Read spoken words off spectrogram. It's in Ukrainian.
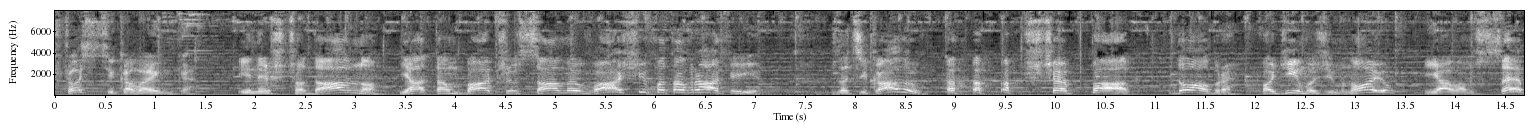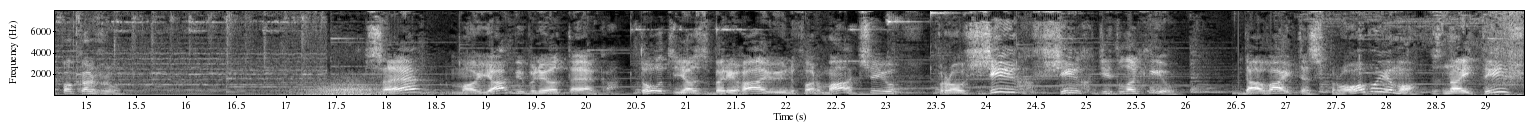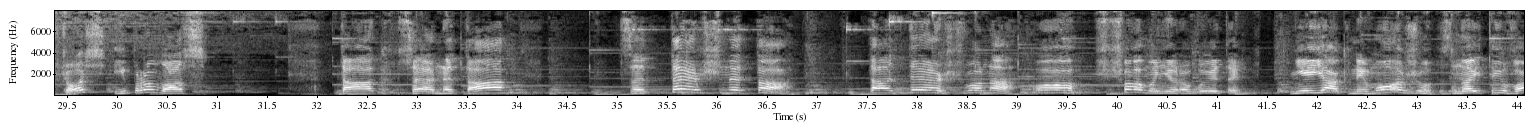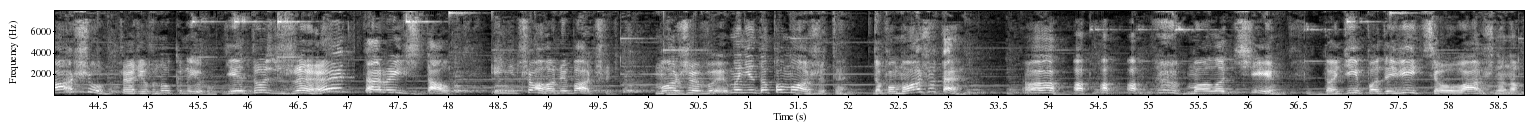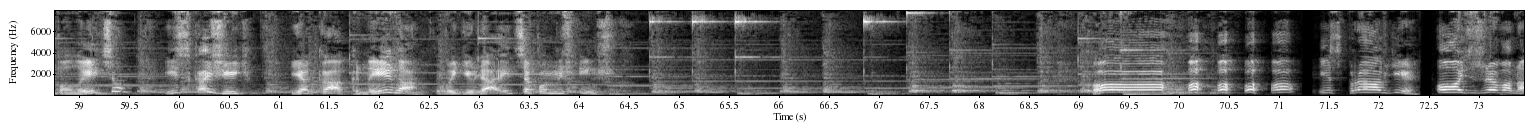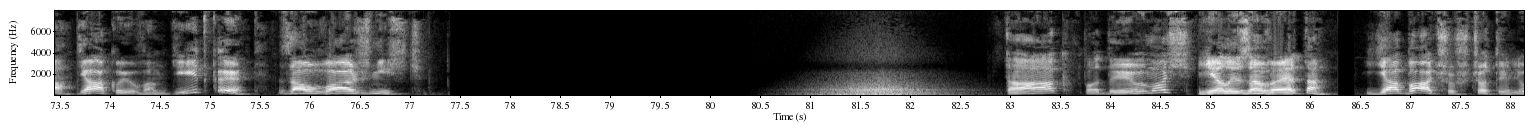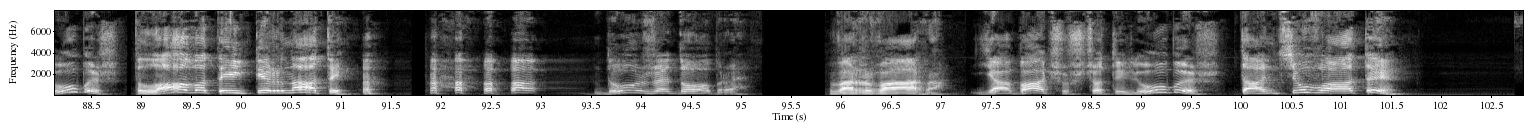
щось цікавеньке. І нещодавно я там бачив саме ваші фотографії. Зацікавив? Ха-ха-ха, Ще пак. Добре, ходімо зі мною, я вам все покажу. Це моя бібліотека. Тут я зберігаю інформацію про всіх всіх дітлахів. Давайте спробуємо знайти щось і про вас. Так, це не та, це теж не та. Та де ж вона? О, що мені робити? Ніяк не можу знайти вашу чарівну книгу. Дідусь вже геть старий став і нічого не бачить. Може, ви мені допоможете? Допоможете? О-хо-хо-хо, молодці. Тоді подивіться уважно на полицю і скажіть, яка книга виділяється поміж інших. О-хо-хо-хо! І справді, ось же вона. Дякую вам, дітки, за уважність. Так, подивимось. Єлизавета, я бачу, що ти любиш плавати й пірнати. Ха-ха-ха-ха. Дуже добре. Варвара, я бачу, що ти любиш танцювати.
